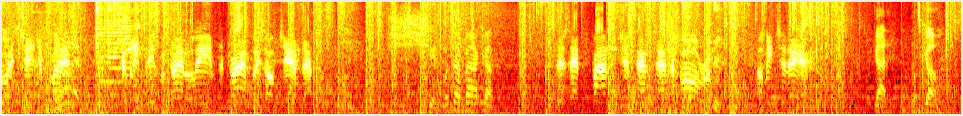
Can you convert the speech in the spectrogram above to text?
boys, change of plan. Too many people trying to leave. The driveway's all jammed up. Shit, what's our backup? There's that fountain just outside the ballroom. I'll meet you there. Got it. Let's go.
